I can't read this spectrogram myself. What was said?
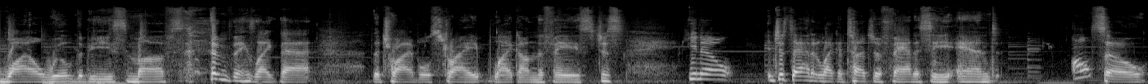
wild wildebeest muffs and things like that. The tribal stripe, like on the face, just you know, it just added like a touch of fantasy, and also,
